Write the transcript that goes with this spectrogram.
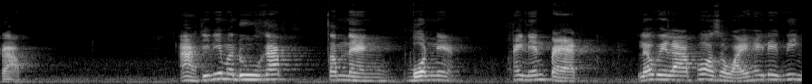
ครับ อะทีนี้มาดูครับตำแหน่งบนเนี่ย ให้เน้นแปดแล้วเวลาพ่อสวัยให้เลขวิ่ง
